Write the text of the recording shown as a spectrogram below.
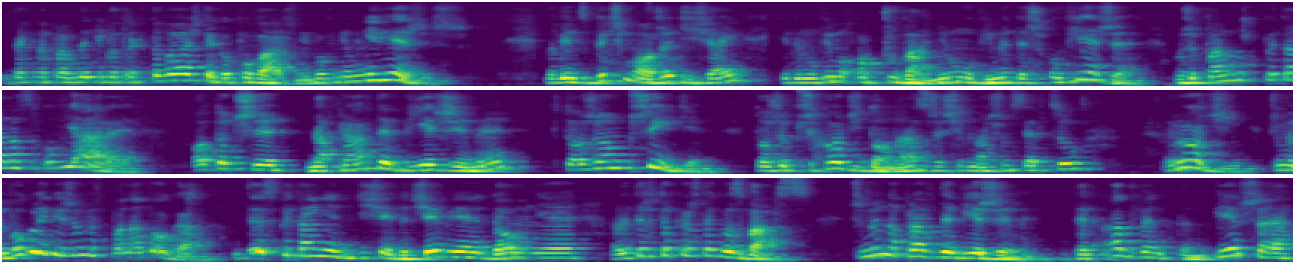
i tak naprawdę nie potraktowałaś tego poważnie, bo w nią nie wierzysz. No więc być może dzisiaj, kiedy mówimy o czuwaniu, mówimy też o wierze. Może Pan Bóg pyta nas o wiarę. O to, czy naprawdę wierzymy w to, że On przyjdzie. To, że przychodzi do nas, że się w naszym sercu rodzi. Czy my w ogóle wierzymy w Pana Boga? I to jest pytanie dzisiaj do Ciebie, do mnie, ale też do każdego z Was. Czy my naprawdę wierzymy? Ten adwent, ten pierwsza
